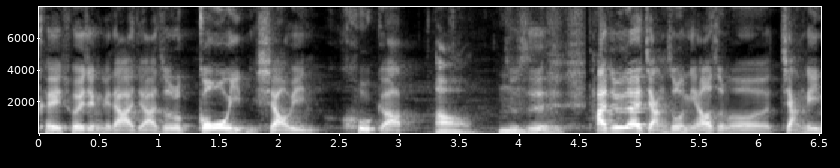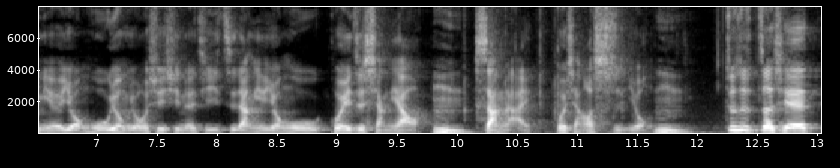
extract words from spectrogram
可以推荐给大家，就是勾引效应 （hook up）。哦，就是他就是在讲说，你要怎么奖励你的用户，用游戏性的机制，让你的用户会一直想要嗯上来，嗯、会想要使用。嗯，就是这些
